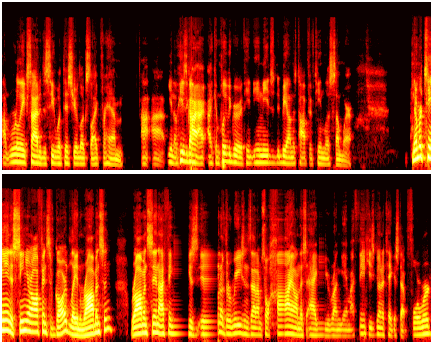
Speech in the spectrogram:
I'm really excited to see what this year looks like for him. I, I you know, he's a guy I, I, completely agree with. He, he needs to be on the top 15 list somewhere. Number 10 is senior offensive guard Layden Robinson. Robinson, I think, is, is one of the reasons that I'm so high on this Aggie run game. I think he's going to take a step forward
